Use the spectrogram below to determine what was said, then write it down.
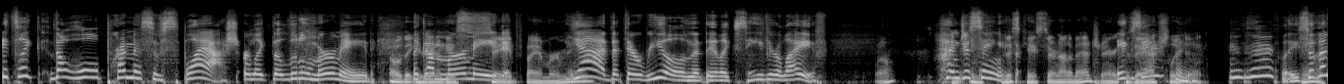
it's like the whole premise of Splash or like the Little Mermaid. Oh, that like a mermaid. saved by a mermaid? Yeah, that they're real and that they like save your life. Well, I'm just saying. in this case, they're not imaginary because they actually did. Exactly. So then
